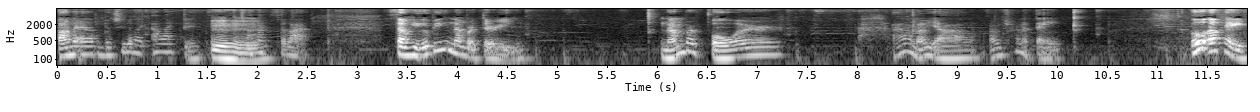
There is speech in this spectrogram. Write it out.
on the album, but you were like, I like this. I Mhm. like this a lot. So he would be number three. Number four, I don't know, y'all. I'm trying to think. Oh, okay.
